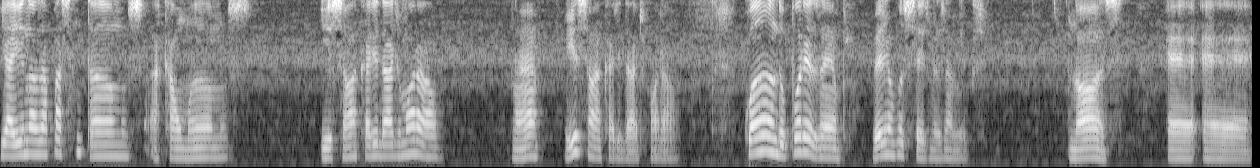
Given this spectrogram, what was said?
E aí nós apacentamos, acalmamos. Isso é uma caridade moral. Né? Isso é uma caridade moral. Quando, por exemplo, vejam vocês, meus amigos, nós é, é,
